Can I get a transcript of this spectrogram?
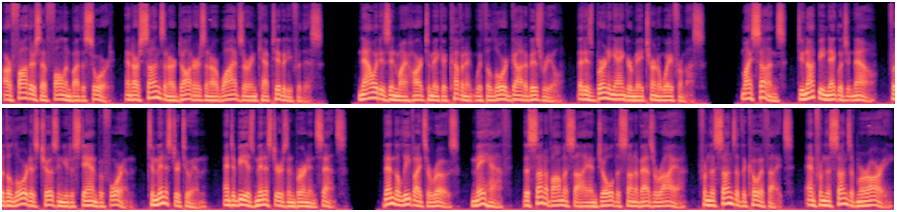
our fathers have fallen by the sword, and our sons and our daughters and our wives are in captivity for this. Now it is in my heart to make a covenant with the Lord God of Israel, that his burning anger may turn away from us. My sons, do not be negligent now, for the Lord has chosen you to stand before him, to minister to him, and to be his ministers and burn incense. Then the Levites arose, Mahath, the son of Amasai and Joel the son of Azariah, from the sons of the Kohathites, and from the sons of Merari,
